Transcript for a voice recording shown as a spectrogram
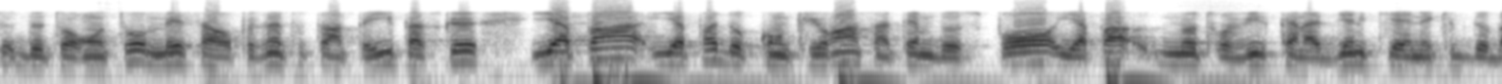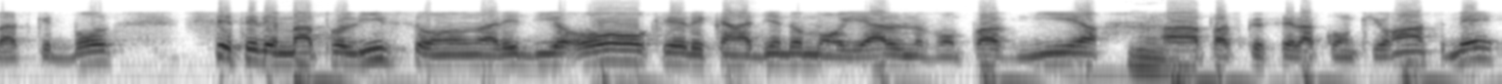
de Toronto, mais ça représente tout un pays parce que il n'y a pas, il n'y a pas de concurrence en termes de sport. Il n'y a pas notre ville canadienne qui a une équipe de basketball. Si c'était les Maple Leafs, on allait dire, oh, ok, les Canadiens de Montréal ne vont pas venir euh, parce que c'est la concurrence. Mais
